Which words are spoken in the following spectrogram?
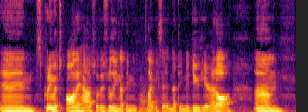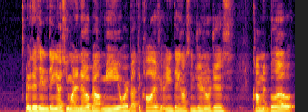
and it's pretty much all they have. So there's really nothing, like I said, nothing to do here at all. Um, if there's anything else you want to know about me or about the college or anything else in general, just comment below.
